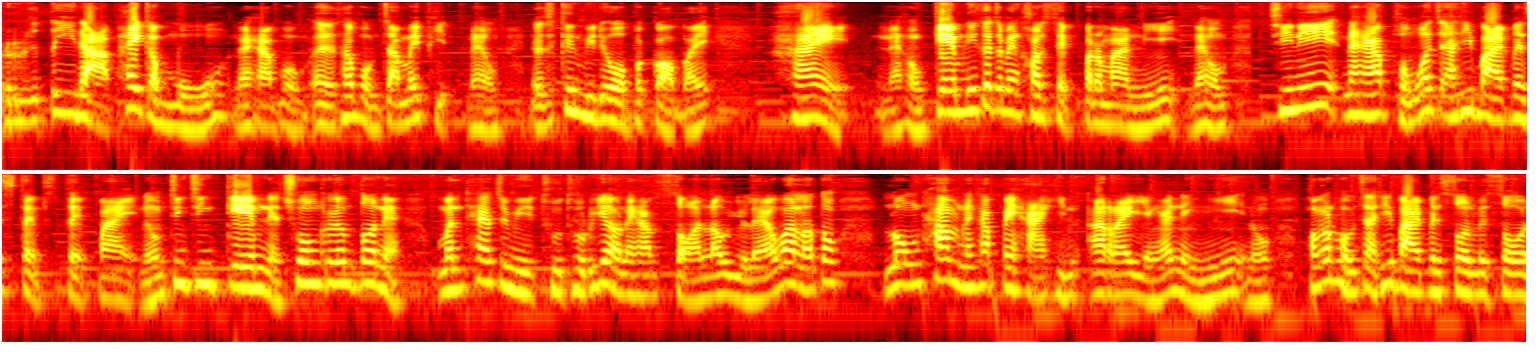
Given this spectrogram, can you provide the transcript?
หรือตีดาบให้กับหมูนะครับผมเออถ้าผมจำไม่ผิดนะครับเดี๋ยวจะขึ้นวิดีโอประกอบไว้ ให้นะครับเกมนี้ก็จะเป็นคอนเซปต์ประมาณนี้นะครับทีนี้นะครับผมก็จะอธิบายเป็นสเต็ปสเต็ปไปนะครับจริง ๆ เกมเนี่ยช่วงเริ่มต้นเนี่ยมันแทบจะมีทูทอเรียลนะครับสอนเราอยู่แล้วว่าเราต้องลงถ้ำนะครับไปหาหินอะไรอย่างนั้นอย่างนี้เนาะเพราะงั้นผมจะอธิบายเป็นโซนเป็นโซน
